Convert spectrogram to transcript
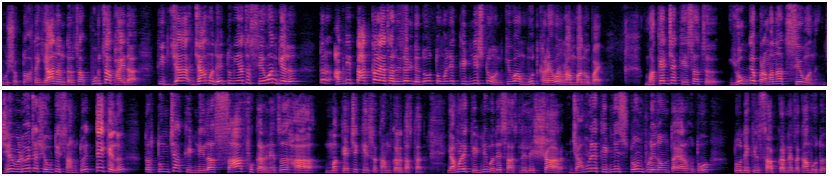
होऊ शकतो. आता यानंतरचा पुढचा फायदा की ज्या ज्यामध्ये तुम्ही याचं सेवन केलं तर अगदी तात्काळ याचा रिझल्ट येतो. तो म्हणजे किडनी स्टोन किंवा मूतखड्यावर रामबाण उपाय. मक्यांच्या केसाचं योग्य प्रमाणात सेवन जे व्हिडिओच्या शेवटी सांगतोय ते केलं तर तुमच्या किडनीला साफ करण्याचं हा मक्याचे केस काम करत असतात. यामुळे किडनीमध्ये साचलेले क्षार ज्यामुळे किडनी स्टोन पुढे जाऊन तयार होतो तो देखील साफ करण्याचं काम होतं.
